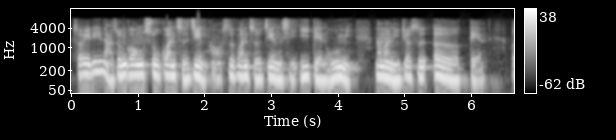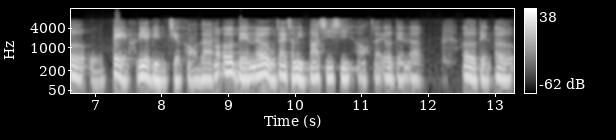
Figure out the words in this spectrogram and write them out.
所以你哪中公竖冠直径哦，竖冠直径是一点五米，那么你就是二点二五倍嘛，列面积哈，然后二点二五再乘以八 CC 啊，在二点二二点二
